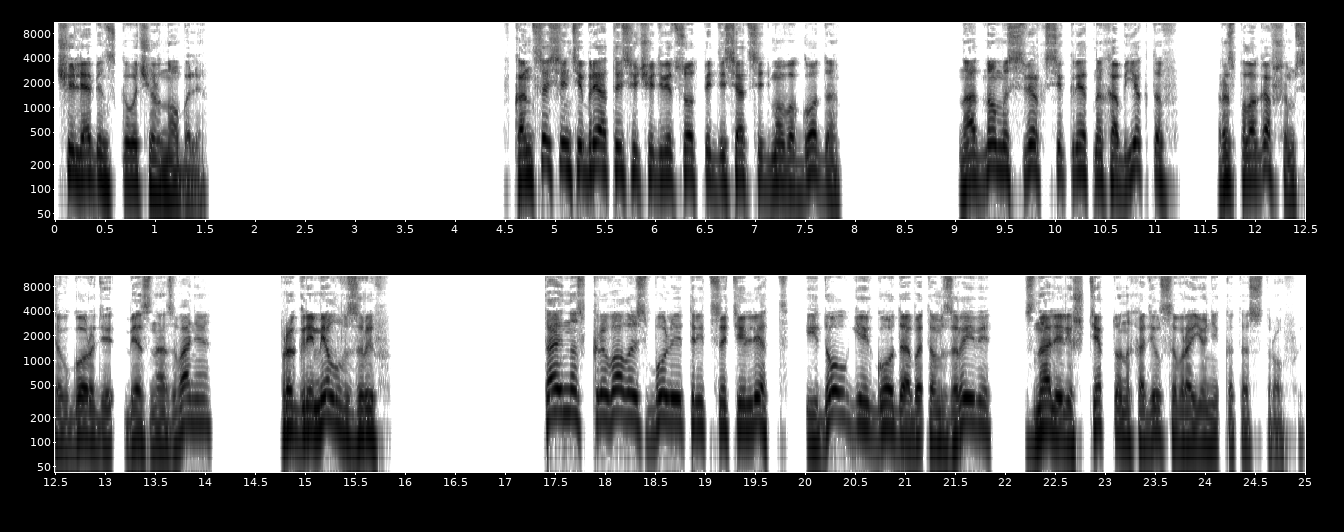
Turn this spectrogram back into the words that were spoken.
Челябинского Чернобыля В конце сентября 1957 года на одном из сверхсекретных объектов, располагавшемся в городе без названия, прогремел взрыв. Тайна скрывалась более 30 лет, и долгие годы об этом взрыве знали лишь те, кто находился в районе катастрофы.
